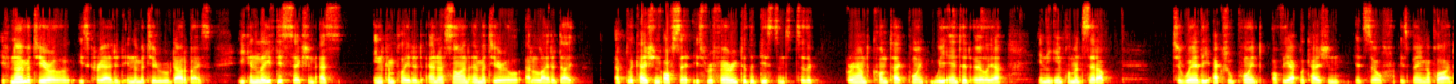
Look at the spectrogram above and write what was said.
If no material is created in the material database, you can leave this section as incompleted and assign a material at a later date. Application offset is referring to the distance to the ground contact point we entered earlier in the implement setup to where the actual point of the application itself is being applied.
